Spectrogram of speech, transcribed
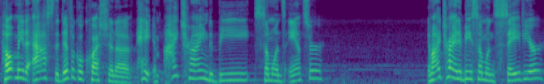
Help me to ask the difficult question of, hey, am I trying to be someone's answer? Am I trying to be someone's savior?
